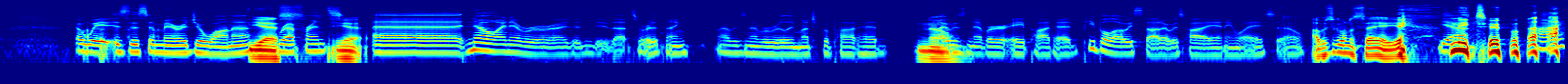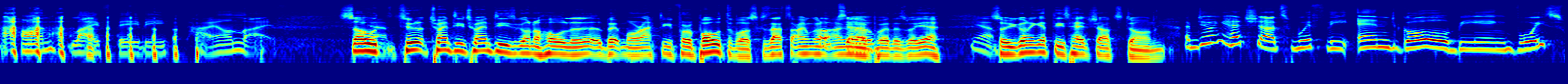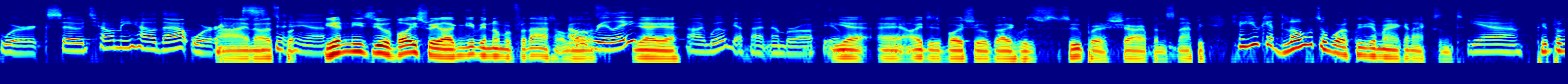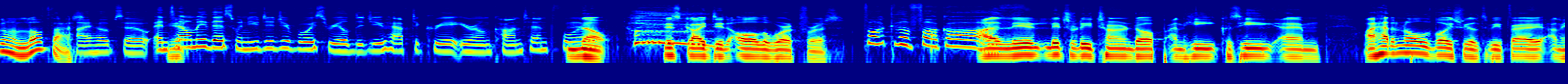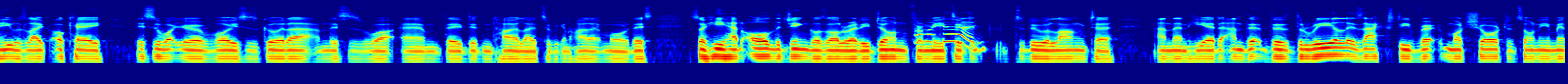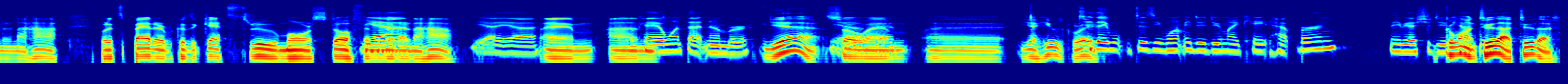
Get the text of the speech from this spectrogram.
Oh wait, is this a marijuana Yes, reference? yeah. Uh, no, I never. I didn't do that sort of thing. I was never really much of a pothead. No. I was never a pothead. People always thought I was high anyway. So I was going to say, yeah, Yeah. me too. high on life, baby. High on life. So Yeah. 2020 is going to hold a little bit more acting for both of us because that's I'm going to I'm going to put this way. Yeah. Yeah. So you're going to get these headshots done. I'm doing headshots with the end goal being voice work. So tell me how that works. I know. That's yeah. You didn't need to do a voice reel. I can give you a number for that. Oh, really? Yeah, yeah. I will get that number off you. Yeah, uh, I did a voice reel guy who was super sharp and snappy. Yeah, you get loads of work with your American accent. Yeah. People are going to love that. I hope so. And Yeah. tell me this: when you did your voice reel, did you have to create your own content for it? no, this guy did all the work for it. Fuck the fuck off. I li- literally turned up and he, because he, um, I had an old voice reel to be fair, and he was like, "Okay, this is what your voice is good at, and this is what um they didn't highlight, so we can highlight more of this." So he had all the jingles already done for Oh me to God. to do along to, and then he had, and the the, the reel is actually very much shorter. It's only a minute and a half, but it's better because it gets through more stuff in a minute and a half. yeah, yeah. Um, and okay, I want that number. yeah, so okay. um, uh, yeah, he was great. Do they? Does he want me to do my Kate Hepburn? Maybe I should do. Go on, do that, do that.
